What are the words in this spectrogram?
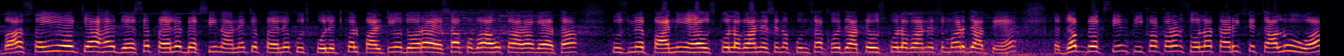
बात सही है, क्या है, जैसे पहले वैक्सीन आने के पहले कुछ पॉलिटिकल पार्टियों द्वारा ऐसा प्रभाव उतारा गया था कि उसमें पानी है, उसको लगाने से नपुंसक हो जाते हैं, उसको लगाने से मर जाते हैं। तो जब वैक्सीन टीकाकरण 16 तारीख से चालू हुआ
